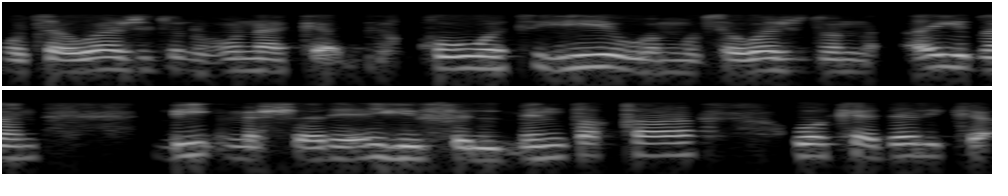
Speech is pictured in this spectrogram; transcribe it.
متواجد هناك بقوته ومتواجد أيضا بمشاريعه في المنطقة وكذلك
